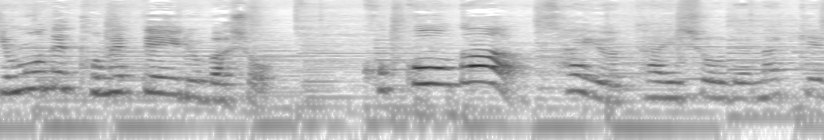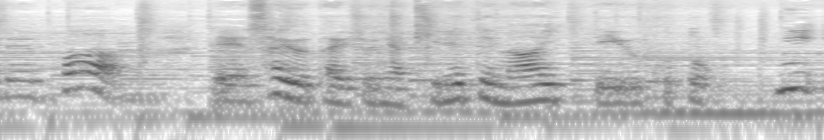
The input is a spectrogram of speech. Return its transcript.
紐で止めている場所ここが左右対称でなければ、えー、左右対称には切れてないっていうことに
